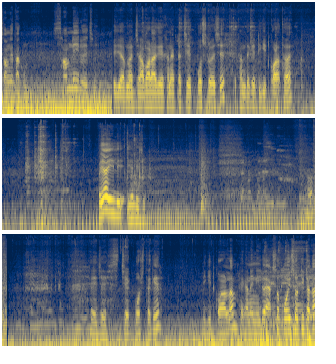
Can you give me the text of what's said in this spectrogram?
সঙ্গে থাকুন সামনেই রয়েছে এই যে আপনার যাবার আগে এখানে একটা চেকপোস্ট রয়েছে এখান থেকে টিকিট করাতে হয় भैया ये ली- ये लीजिए এই যে চেকপোস্ট থেকে টিকিট করালাম। এখানে নিল একশো পঁয়ষট্টি টাকা।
